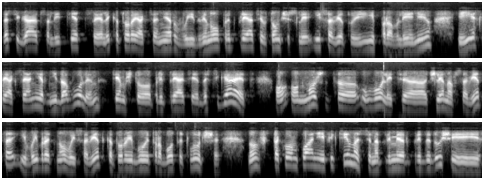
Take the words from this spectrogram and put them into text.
достигаются ли те цели, которые акционер выдвинул предприятию, в том числе и совету, и правлению. И если акционер недоволен тем, что предприятие достигает – он, он может э, уволить э, членов совета и выбрать новый совет, который будет работать лучше. Но в таком плане эффективности, например, предыдущий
